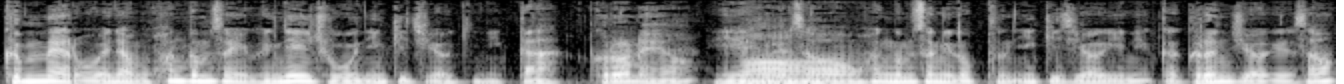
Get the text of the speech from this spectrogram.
금매로 왜냐하면 황금성이 굉장히 좋은 인기 지역이니까 그러네요. 예, 어. 그래서 황금성이 높은 인기 지역이니까 그런 지역에서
